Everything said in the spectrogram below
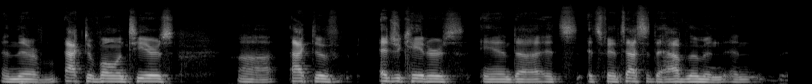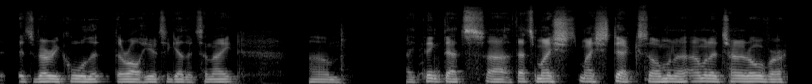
and they're active volunteers, uh, active educators, and uh, it's it's fantastic to have them, and, and it's very cool that they're all here together tonight. Um, I think that's uh, that's my sh- my shtick. So I'm gonna I'm gonna turn it over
